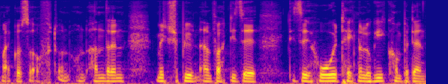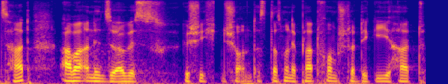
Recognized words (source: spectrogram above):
Microsoft und, und anderen mitspielen, einfach diese, diese hohe Technologiekompetenz hat, aber an den Service Geschichten schon, dass, dass man eine Plattformstrategie hat.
